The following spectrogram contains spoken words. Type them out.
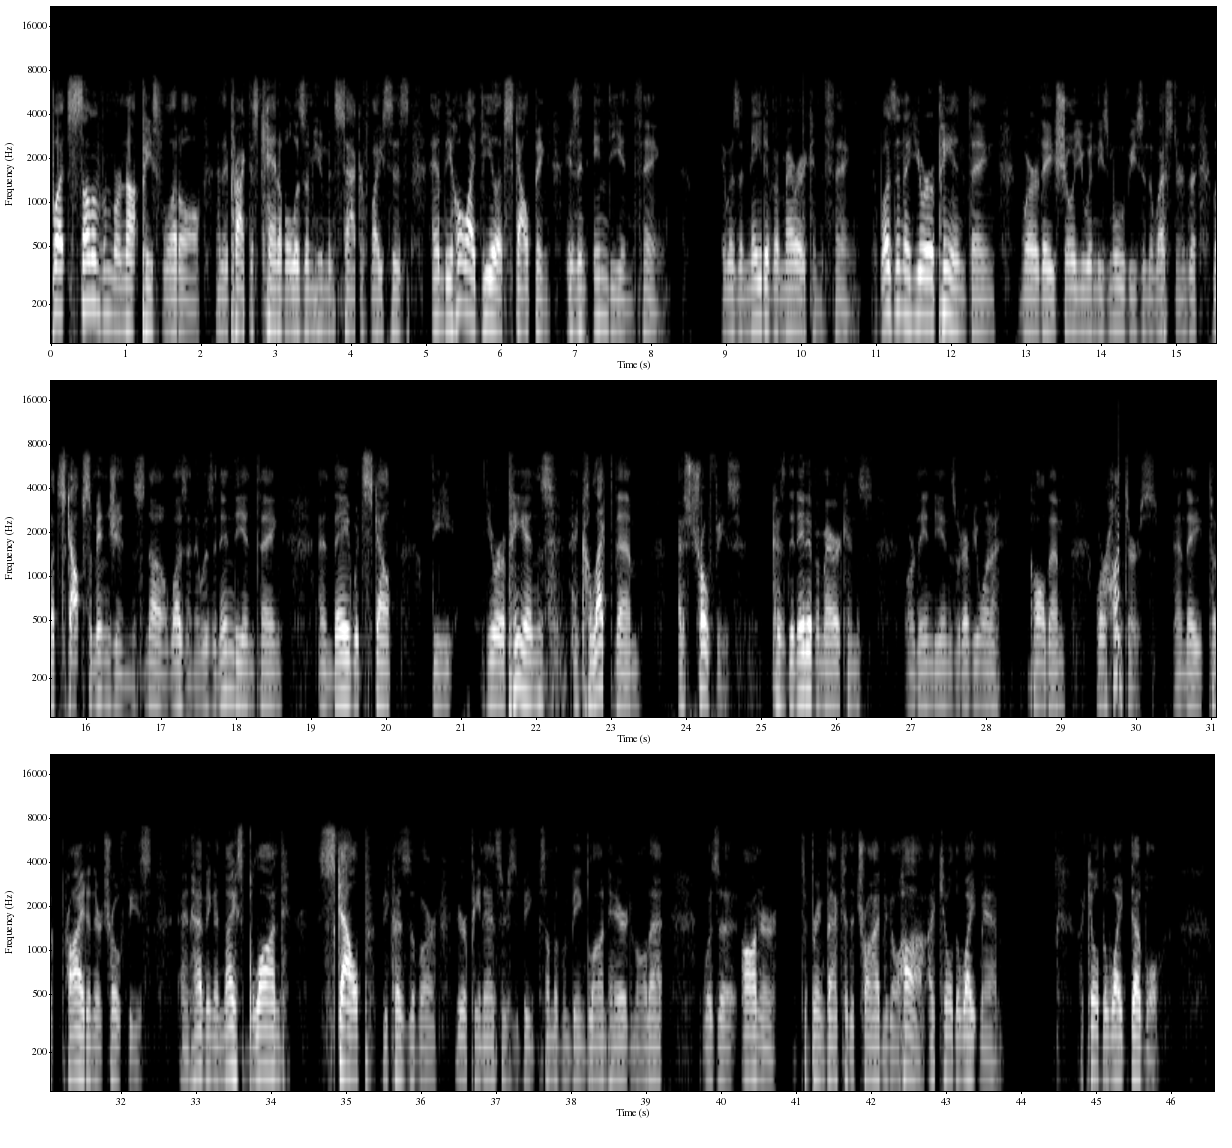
But some of them were not peaceful at all, and they practiced cannibalism, human sacrifices, and the whole idea of scalping is an Indian thing. It was a Native American thing. It wasn't a European thing where they show you in these movies in the westerns that let's scalp some Indians. No, it wasn't. It was an Indian thing, and they would scalp the Europeans and collect them as trophies because the Native Americans or the Indians, whatever you want to call them, were hunters and they took pride in their trophies. And having a nice blonde scalp because of our European ancestors being some of them being blonde haired and all that was an honor to bring back to the tribe and go, ha, I killed a white man. I killed the white devil.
